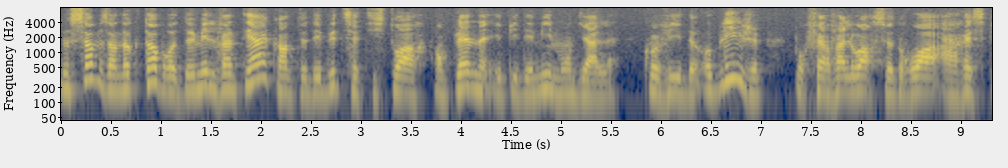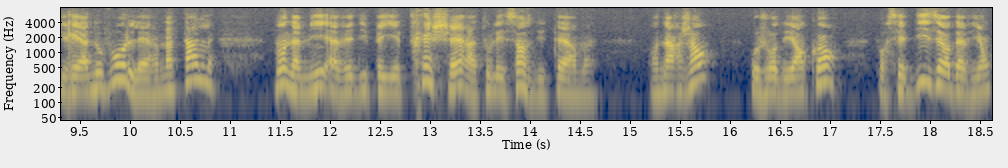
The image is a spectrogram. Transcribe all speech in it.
Nous sommes en octobre 2021 quand débute cette histoire en pleine épidémie mondiale. Covid oblige, pour faire valoir ce droit à respirer à nouveau l'air natal, mon ami avait dû payer très cher à tous les sens du terme. En argent, aujourd'hui encore, pour ces dix heures d'avion,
